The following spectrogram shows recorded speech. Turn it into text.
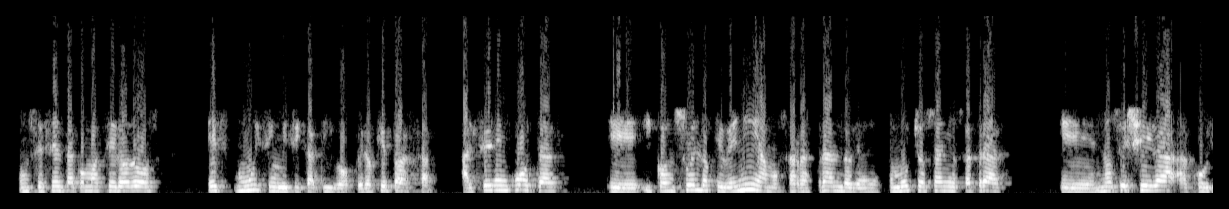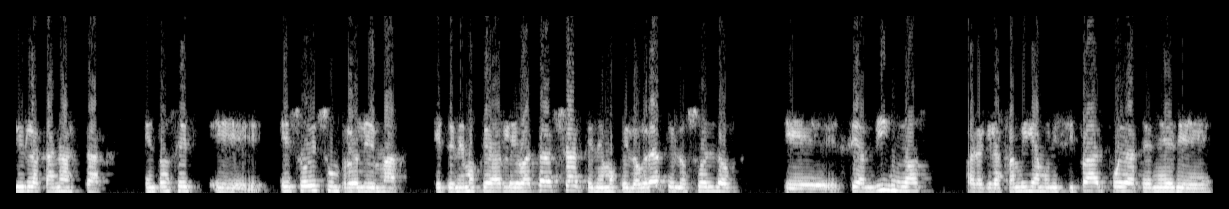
un 60,02, es muy significativo. Pero ¿qué pasa? Al ser en cuotas eh, y con sueldos que veníamos arrastrando desde muchos años atrás, eh, no se llega a cubrir la canasta. Entonces, eso es un problema que tenemos que darle batalla, tenemos que lograr que los sueldos sean dignos para que la familia municipal pueda tener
